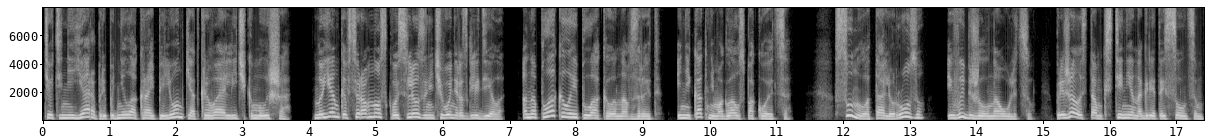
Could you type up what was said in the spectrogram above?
Тетя Нияра приподняла край пеленки, открывая личико малыша. Но Янка все равно сквозь слезы ничего не разглядела. Она плакала и плакала на взрыд и никак не могла успокоиться. Сунула Талю розу и выбежала на улицу. Прижалась там к стене, нагретой солнцем,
